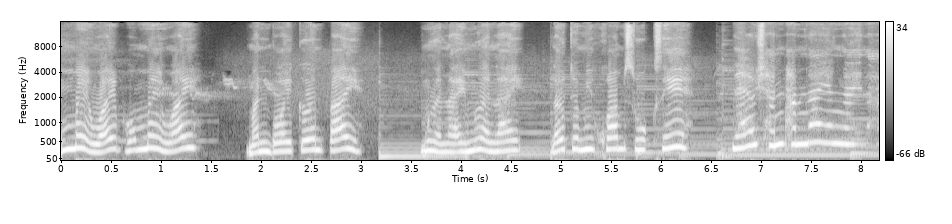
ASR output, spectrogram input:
มไม่ไหวผมไม่ไหว มันบ่อยเกินไป เมื่อไรเมื่อไรเราจะมีความสุขสิ แล้วฉันทำได้ยังไงล่ะ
